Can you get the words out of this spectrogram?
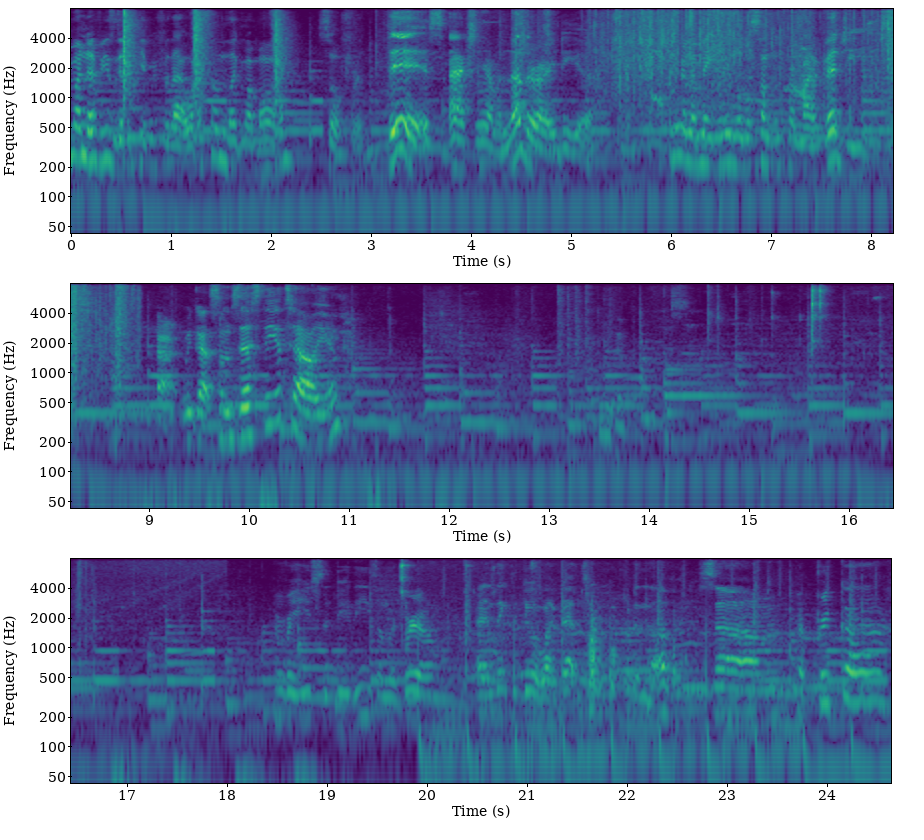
My nephew's gonna hit me for that one. I sound like my mom. So for this, I actually have another idea. I'm gonna make me a little something for my veggies. Alright, we got some zesty Italian. Remember you used to do these on the grill. I didn't think to do it like that too. We'll put it in the oven. Some paprika.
